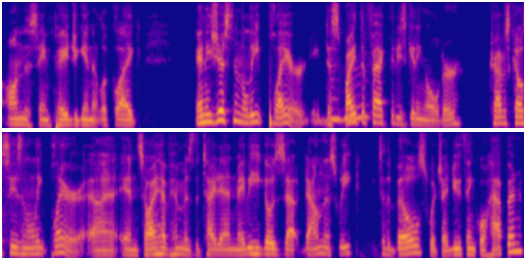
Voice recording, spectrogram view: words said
on the same page again. It looked like, and he's just an elite player, despite the Mhm. fact that he's getting older. Travis Kelce is an elite player, uh, and so I have him as the tight end. Maybe he goes out down this week to the Bills, which I do think will happen.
